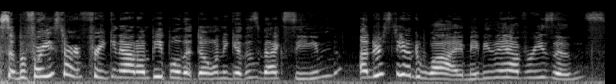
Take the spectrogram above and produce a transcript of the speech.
So before you start freaking out on people that don't want to get this vaccine, understand why. Maybe they have reasons.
